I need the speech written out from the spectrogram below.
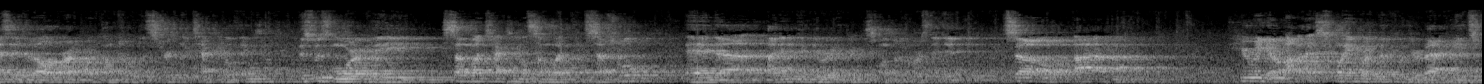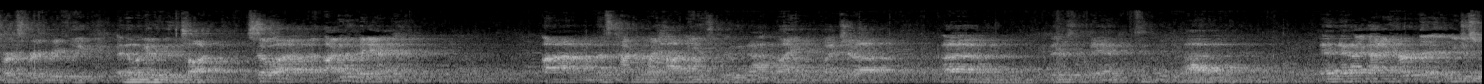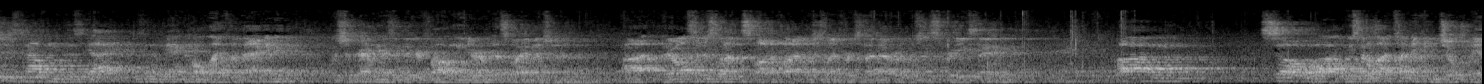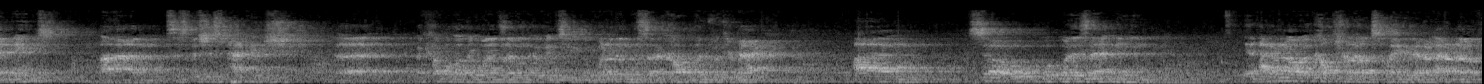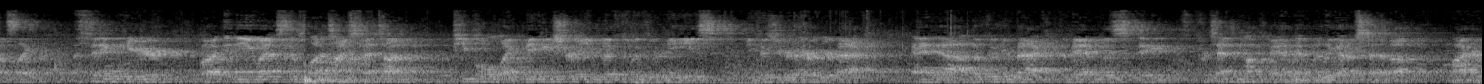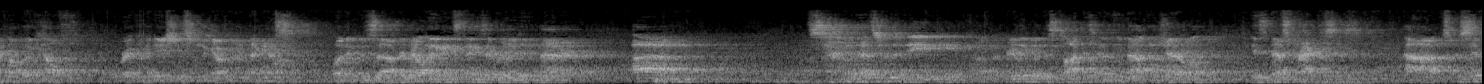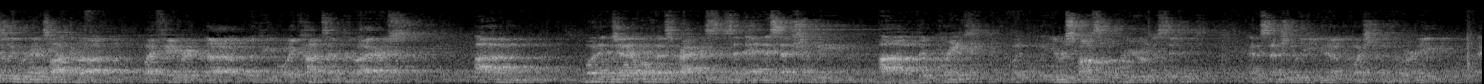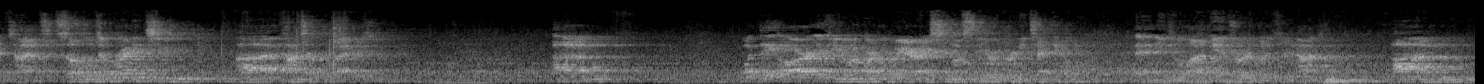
as a developer, I'm more comfortable with strictly technical things. This was more of the somewhat technical, somewhat conceptual, and uh, I didn't think they were going to pick this one, but of course they did. So, um, here we go. I'm going to explain what with, with your back means first, very briefly, and then we'll get into the talk. So, uh, I'm in a band. Um, that's kind of my hobby. is that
